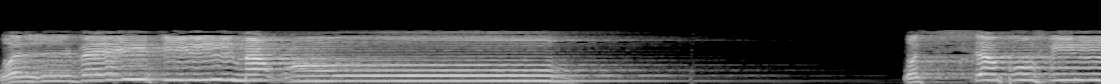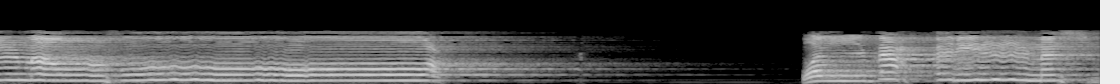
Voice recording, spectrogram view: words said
وَالْبَيْتِ الْمَعْمُورِ. وَالسَّقْفِ الْمَرْفُوعِ. وَالْبَحْرِ الْمَسْجُورِ.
